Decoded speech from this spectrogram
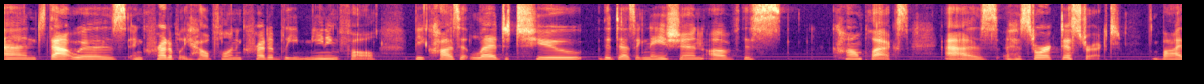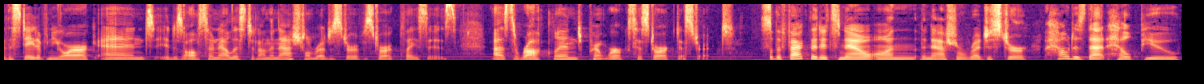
And that was incredibly helpful and incredibly meaningful because it led to the designation of this complex as a historic district by the state of New York, and it is also now listed on the National Register of Historic Places as the Rockland Printworks Historic District. So, the fact that it's now on the National Register, how does that help you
